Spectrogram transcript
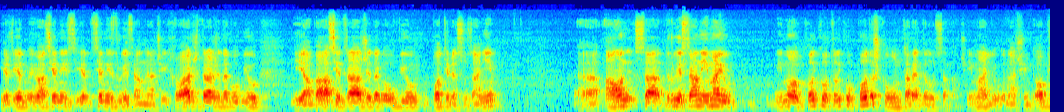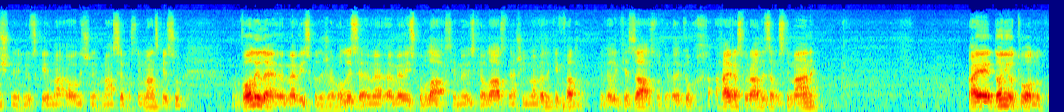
Jer ima s jedni, s jedni s druge strane, znači i Hvađi traže da ga ubiju, i Abasije traže da ga ubiju, potire su za njim. E, a on sa druge strane imaju imao koliko toliko podršku unutar Endelusa, znači ima lju, znači obične ljudske, obične mase muslimanske su, volile Mevijsku državu, volile se Mevijsku vlast, jer Mevijska vlast znači, ima veliki fadl, velike zasluge, veliko hajra su radili za muslimane. Pa je donio tu odluku.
